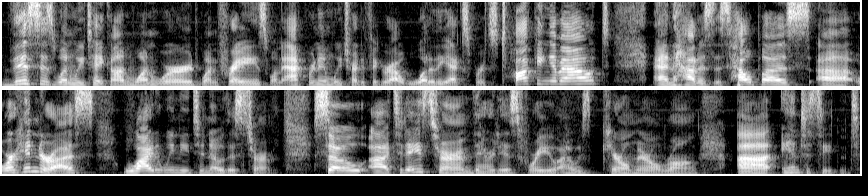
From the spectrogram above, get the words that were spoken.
This is when we take on one word, one phrase, one acronym. We try to figure out what are the experts talking about and how does this help us uh, or hinder us. Why do we need to know this term? So uh, today's term, there it is for you. I always Carol Merrill wrong. Uh, antecedent,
